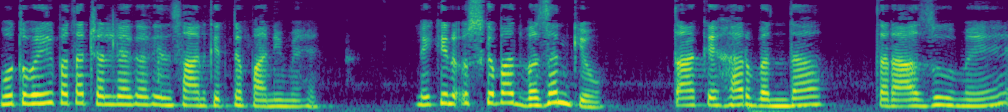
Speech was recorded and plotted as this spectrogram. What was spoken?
وہ تو وہی پتا چل جائے گا کہ انسان کتنے پانی میں ہے۔ لیکن اس کے بعد وزن کیوں؟ تاکہ ہر بندہ ترازو میں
